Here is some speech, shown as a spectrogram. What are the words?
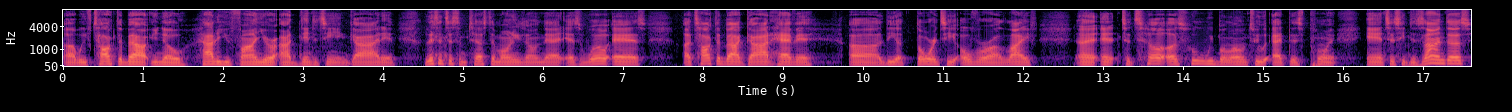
Uh, we've talked about, you know, how do you find your identity in God and listen to some testimonies on that, as well as I uh, talked about God having uh, the authority over our life uh, and to tell us who we belong to at this point. And since He designed us,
